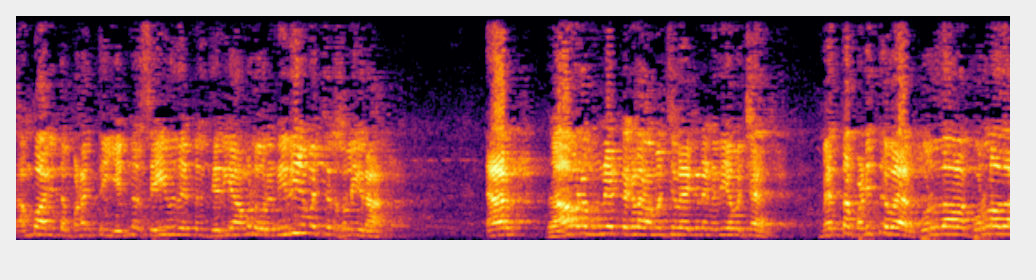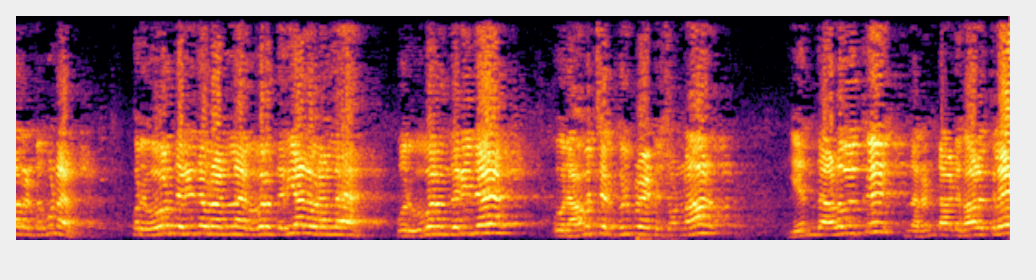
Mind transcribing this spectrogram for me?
சம்பாதித்த பணத்தை என்ன செய்வது என்று தெரியாமல் ஒரு நிதியமைச்சர் சொல்கிறார் யார்? திராவிட முன்னேற்ற கழக அமைச்சர் இருக்கிற நிதியமைச்சர். மெத்த படித்தவர் பொருளாதார பொருளாதார நிபுணர். ஒரு விவரம் தெரிந்தவர் அல்ல விவரம் தெரியாதவர் அல்ல. ஒரு விவரம் தெரிந்த ஒரு அமைச்சர் குறிப்பிட சொன்னால் எந்த அளவுக்கு இந்த ரெண்டு ஆண்டு காலத்திலே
